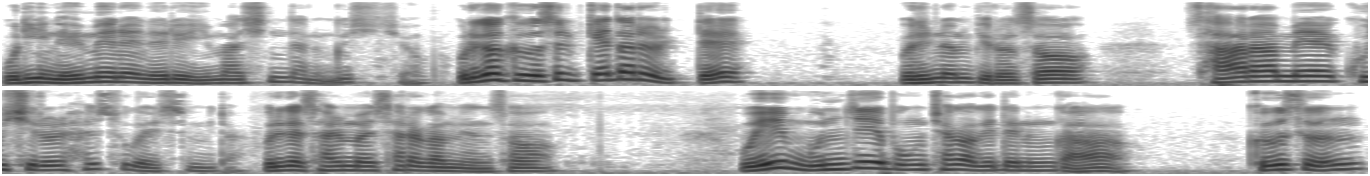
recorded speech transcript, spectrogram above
우리 내면에 내려 임하신다는 것이죠. 우리가 그것을 깨달을 때 우리는 비로소 사람의 구실을 할 수가 있습니다. 우리가 삶을 살아가면서 왜 문제에 봉착하게 되는가? 그것은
